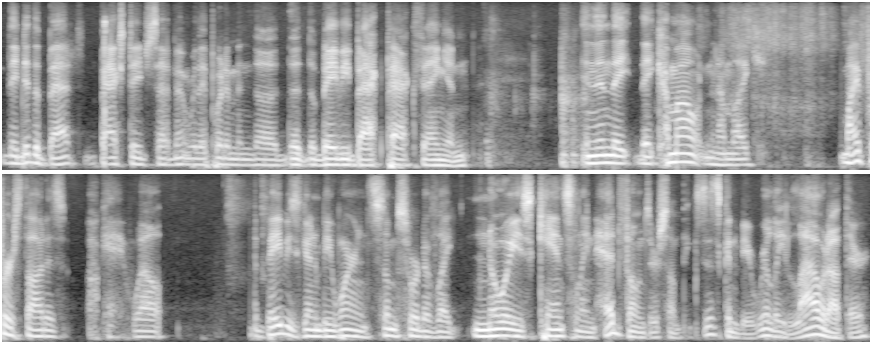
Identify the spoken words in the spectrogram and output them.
they did the back, backstage segment where they put him in the, the, the baby backpack thing and and then they, they come out and I'm like my first thought is, okay, well, the baby's going to be wearing some sort of like noise canceling headphones or something because it's going to be really loud out there.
